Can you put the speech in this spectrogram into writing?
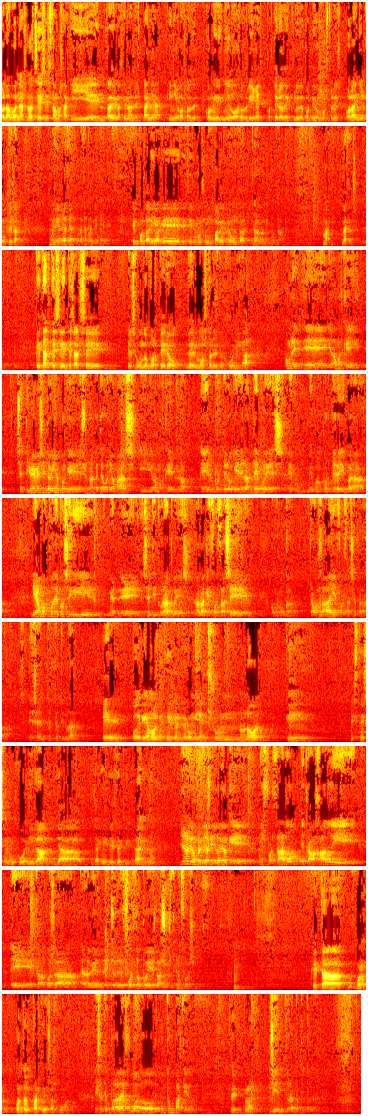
Hola, buenas noches. Estamos aquí en Radio Nacional de España Íñigo con Íñigo Rodríguez, portero del Club Deportivo Móstoles. Hola Íñigo, ¿qué tal? Muy bien, gracias. Gracias por invitarme. ¿Te importaría que hiciésemos un par de preguntas? No, no me importa. Vale, gracias. ¿Qué tal te sientes al ser el segundo portero del Móstoles del Juvenil Hombre, eh, digamos que sentirme me siento bien porque es una categoría más y digamos que el portero que hay delante pues es un muy buen portero y para digamos, puede conseguir eh, ser titular, pues habrá que esforzarse como nunca, trabajar y esforzarse para ser el portero titular. Eh, podríamos decir que, entre comillas, es un honor que estés en un juvenil ya, ya que eres de primer año, ¿no? Yo no digo privilegio, yo lo veo que he esforzado, he trabajado y eh, cada cosa, al haber hecho el esfuerzo, pues da sus triunfos. ¿Qué tal? Bueno, ¿cuántos partidos has jugado? Esta temporada he jugado de momento un partido. ¿De titular? Sí, de titular para titular.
